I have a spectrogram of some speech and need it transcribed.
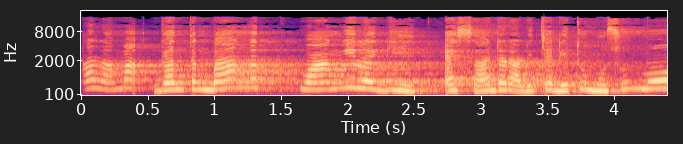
Alamak, ganteng banget, wangi lagi. Eh sadar Alicia dia tuh musuhmu.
